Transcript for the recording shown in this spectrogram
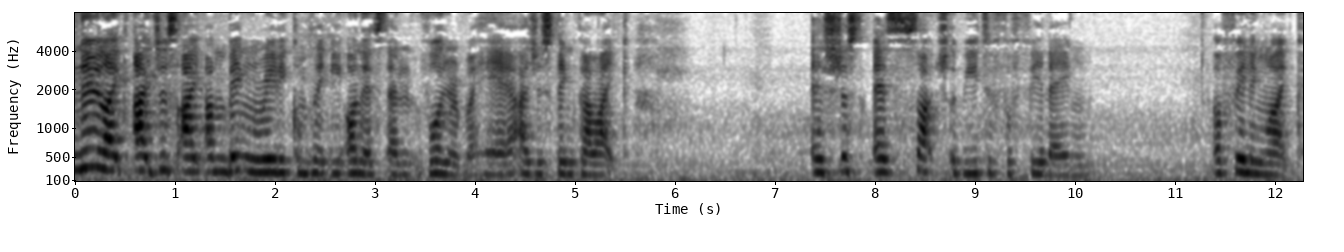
No, like I just I I'm being really completely honest and vulnerable here. I just think that like it's just it's such a beautiful feeling of feeling like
